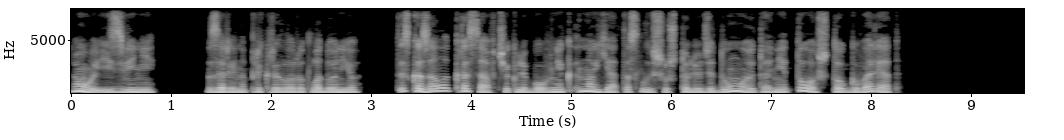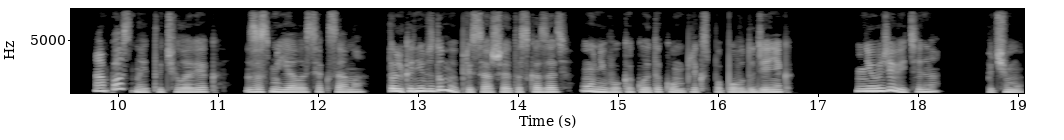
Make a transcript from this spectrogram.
«Ой, извини». Зарина прикрыла рот ладонью. «Ты сказала красавчик-любовник, но я-то слышу, что люди думают, а не то, что говорят». «Опасный ты человек», — засмеялась Оксана. «Только не вздумай при Саше это сказать. У него какой-то комплекс по поводу денег». «Неудивительно». «Почему?»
